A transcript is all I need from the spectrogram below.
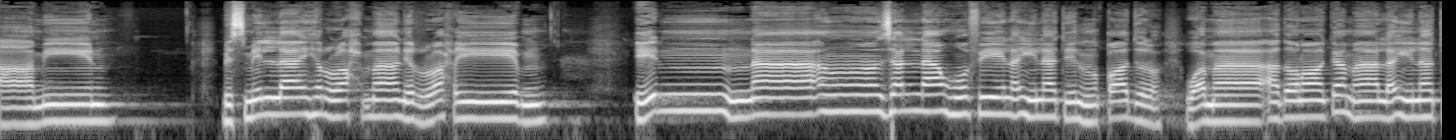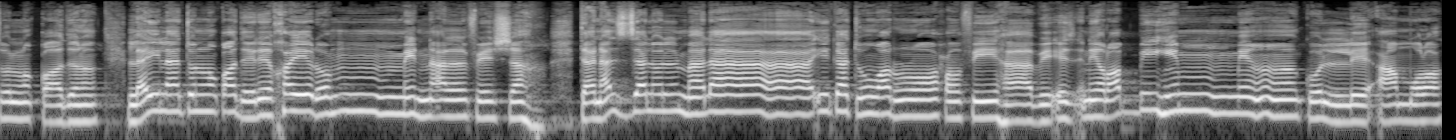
آمين. بسم الله الرحمن الرحيم. إنا أنزلناه في ليلة القدر وما أدراك ما ليلة القدر ليلة القدر خير من ألف شهر تنزل الملائكة والروح فيها بإذن ربهم من كل أمر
